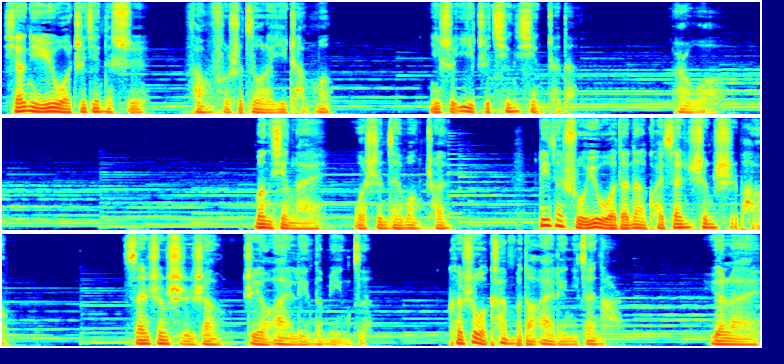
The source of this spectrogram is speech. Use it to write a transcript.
想你与我之间的事，仿佛是做了一场梦。你是一直清醒着的，而我梦醒来，我身在忘川，立在属于我的那块三生石旁。三生石上只有艾琳的名字，可是我看不到艾琳，你在哪儿？原来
